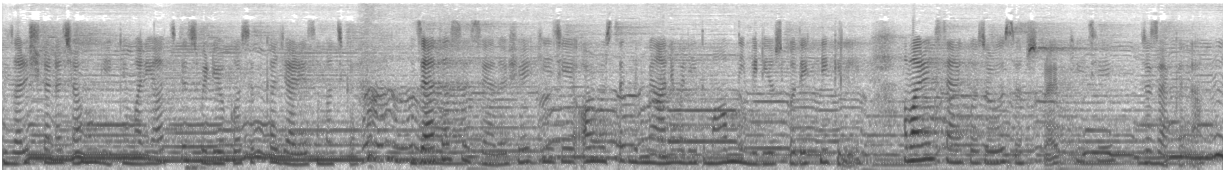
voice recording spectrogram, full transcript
गुजारिश करना चाहूँगी कि हमारी आज के इस वीडियो को सबका जारी समझ कर ज़्यादा से ज़्यादा शेयर कीजिए और मुस्तबिल में आने वाली वीडियोज़ को देखने के लिए हमारे इस चैनल को ज़रूर सब्सक्राइब कीजिए। जजाकल्ला।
